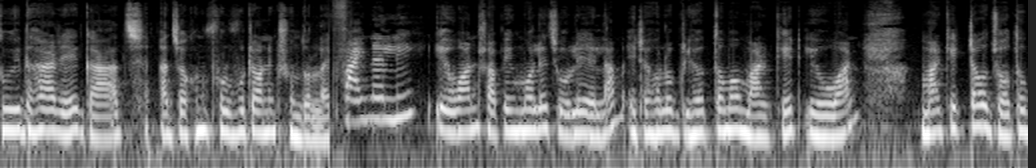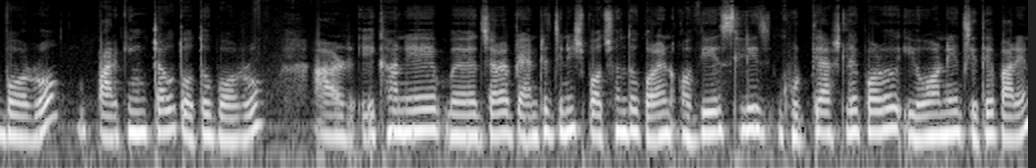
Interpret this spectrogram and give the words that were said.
দুই ধারে গাছ, আর যখন ফুল ফুটে অনেক সুন্দর লাগে। ফাইনালি এ ওয়ান শপিং মলে চলে এলাম। এটা হলো বৃহত্তম মার্কেট এ ওয়ান মার্কেটটাও যত বড় পার্কিংটাও তত বড়। আর এখানে যারা ব্র্যান্ডের জিনিস পছন্দ করেন অবভিয়াসলি ঘুরতে আসলে পরেও ইওয়ানে যেতে পারেন।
